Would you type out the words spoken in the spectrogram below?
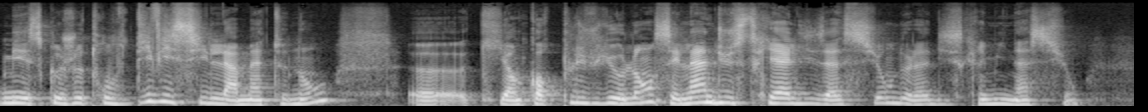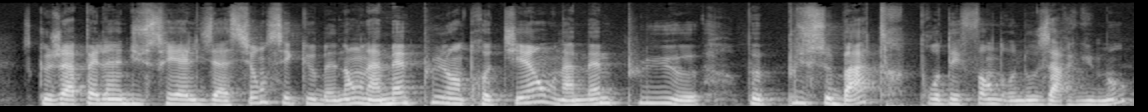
Mais ce que je trouve difficile là maintenant, euh, qui est encore plus violent, c'est l'industrialisation de la discrimination que j'appelle industrialisation, c'est que maintenant on n'a même plus l'entretien, on n'a même plus, euh, peut plus se battre pour défendre nos arguments.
